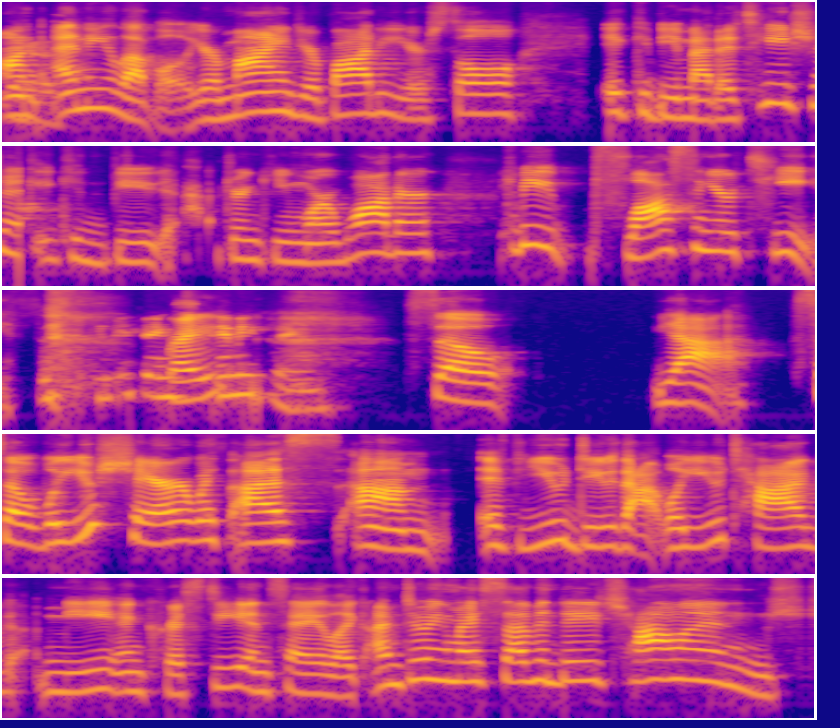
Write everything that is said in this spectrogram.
on any level your mind, your body, your soul. It could be meditation, it could be drinking more water, it could be flossing your teeth. Anything, right? Anything. So, yeah. So, will you share with us um, if you do that? Will you tag me and Christy and say, like, I'm doing my seven day challenge?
